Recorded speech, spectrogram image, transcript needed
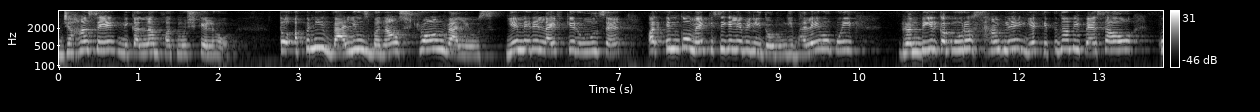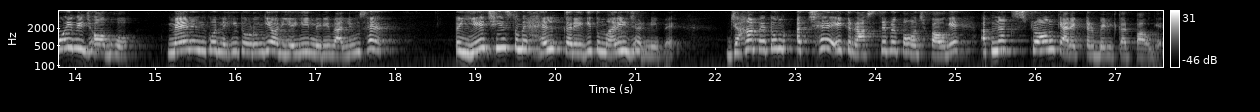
जहाँ से निकलना बहुत मुश्किल हो। तो अपनी वैल्यूज़ बनाओ स्ट्रॉन्ग वैल्यूज़ ये मेरे लाइफ के रूल्स हैं और इनको मैं किसी के लिए भी नहीं तोड़ूँगी। भले ही वो कोई रणबीर कपूर हो सामने या कितना भी पैसा हो, कोई भी जॉब हो, मैं इनको नहीं तोड़ूँगी और यही मेरी वैल्यूज़ हैं। तो ये चीज़ तुम्हें हेल्प करेगी तुम्हारी जर्नी पे, जहाँ पे तुम अच्छे एक रास्ते पे पहुँच पाओगे, अपना स्ट्रॉन्ग कैरेक्टर बिल्ड कर पाओगे।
